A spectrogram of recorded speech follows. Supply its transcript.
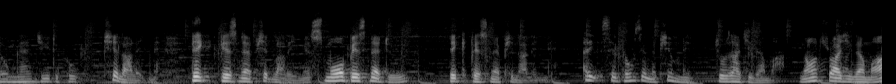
လုပ်ငန်းကြီးတစ်ခုဖြစ်လာလိမ့်မယ် big business ဖြစ်လာလိမ့်မယ် small business to big business ဖြစ်လာလိမ့်မယ်အဲ့ဒီအစစ်သုံးစင်းမဖြစ်မနေစူးစမ်းကြည့်စမ်းပါเนาะ try ကြည့်စမ်းပါ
